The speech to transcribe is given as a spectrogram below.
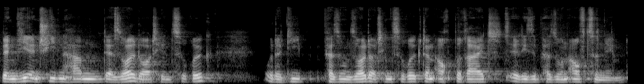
wenn wir entschieden haben, der soll dorthin zurück, oder die Person soll dorthin zurück, dann auch bereit, äh, diese Person aufzunehmen.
